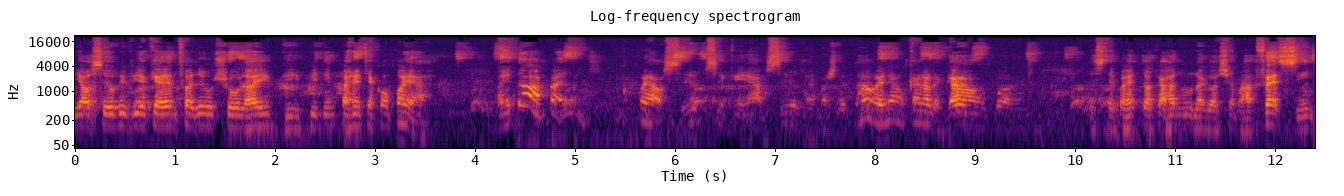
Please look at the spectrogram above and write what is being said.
e Alceu vivia querendo fazer um show lá e, e pedindo para a gente acompanhar. Aí, não, rapaz, acompanhar Alceu, não sei quem é Alceu, né? mas não, ele é um cara legal. Pô. Esse tempo a gente tocava num negócio chamado FECIM,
